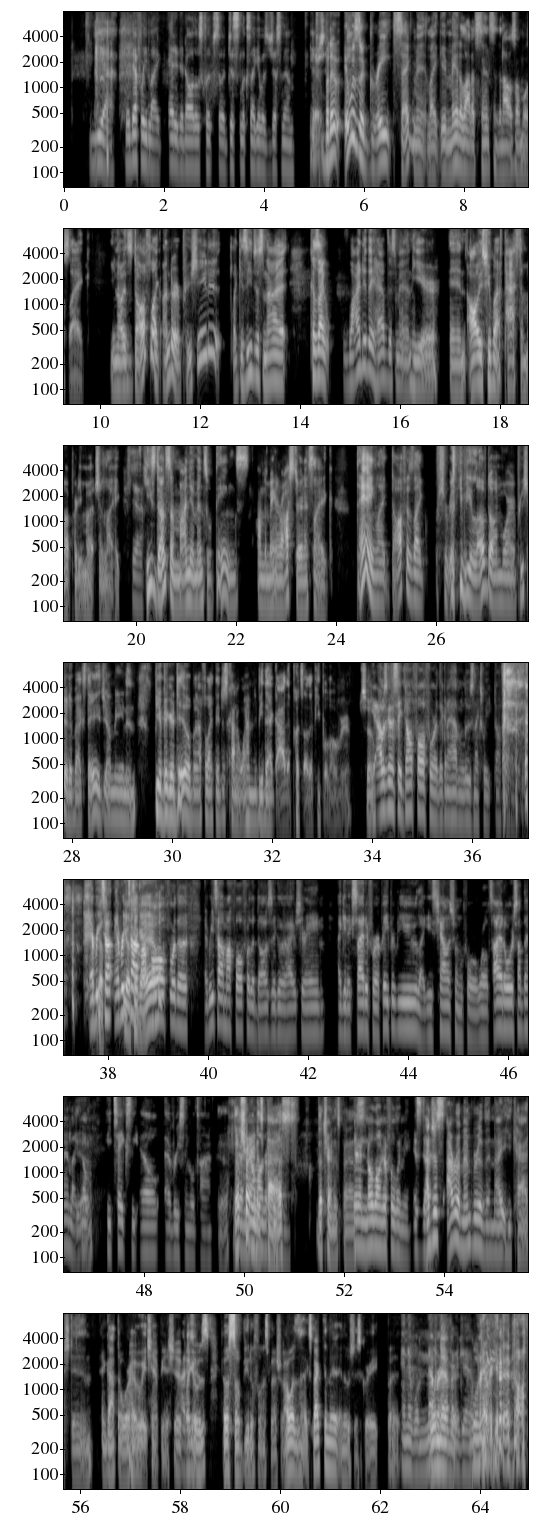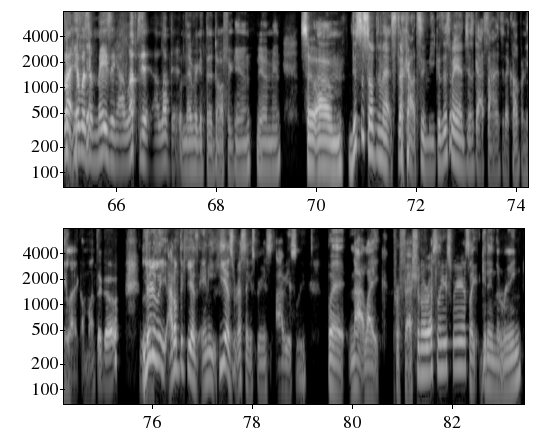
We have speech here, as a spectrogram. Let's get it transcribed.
yeah, they definitely like edited all those clips, so it just looks like it was just them. Yeah, but it, it was a great segment. Like it made a lot of sense, and then I was almost like, you know, is Dolph like underappreciated? Like, is he just not? Because like, why do they have this man here? And all these people have passed him up pretty much, and like, yeah, he's done some monumental things on the main roster, and it's like, dang, like Dolph is like should really be loved on more and appreciated backstage, you know what I mean, and be a bigger deal. But I feel like they just kind of want him to be that guy that puts other people over. So yeah, I was gonna say don't fall for it. They're gonna have him lose next week. Don't fall every time every time I fall for the every time I fall for the Dolph Ziggler hype train, I get excited for a pay per view. Like he's challenged him for a world title or something. Like yeah. no, he takes the L every single time. Yeah, that train no is passed. The train is passed. They're no longer fooling me. It's done. I just I remember the night he cashed in and got the World Heavyweight Championship. I like it was it was so beautiful and special. I wasn't expecting it, and it was just great. But and it will never we'll never again. We'll never get that Dolph. but again. it was amazing. I loved it. I loved it. We'll never get that Dolph again. You know what I mean? So um, this is something that stuck out to me because this man just got signed to the company like a month ago. Yeah. Literally, I don't think he has any. He has wrestling experience, obviously, but not like professional wrestling experience, like getting in the ring.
